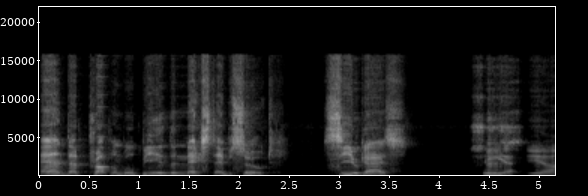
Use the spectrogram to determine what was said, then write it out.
And that problem will be in the next episode. See you guys. See ya. Yeah.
